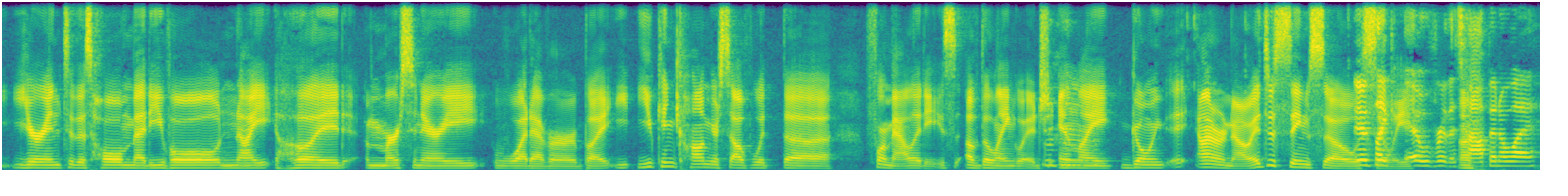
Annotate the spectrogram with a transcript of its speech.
you're into this whole medieval knighthood, mercenary, whatever, but y- you can calm yourself with the formalities of the language Mm-hmm. and like going i don't know it just seems so It's silly. like over the top in a way.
